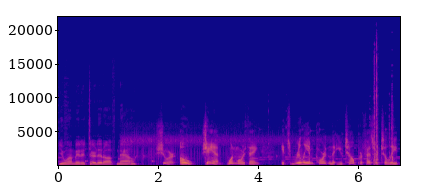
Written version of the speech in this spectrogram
you want me to turn it off now? Sure. Oh, Zhan, one more thing. It's really important that you tell Professor Taliep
